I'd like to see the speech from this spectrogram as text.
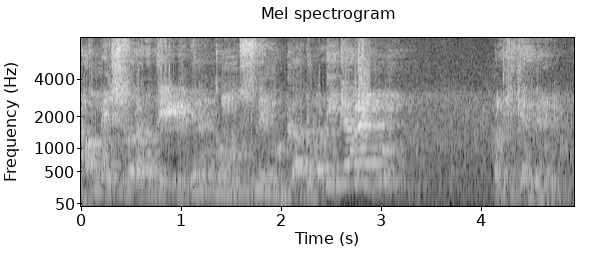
ராமேஸ்வரத்தில் இருக்கும் முஸ்லிமுக்கு அது வலிக்க வேண்டும். வலிக்க வேண்டும்.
